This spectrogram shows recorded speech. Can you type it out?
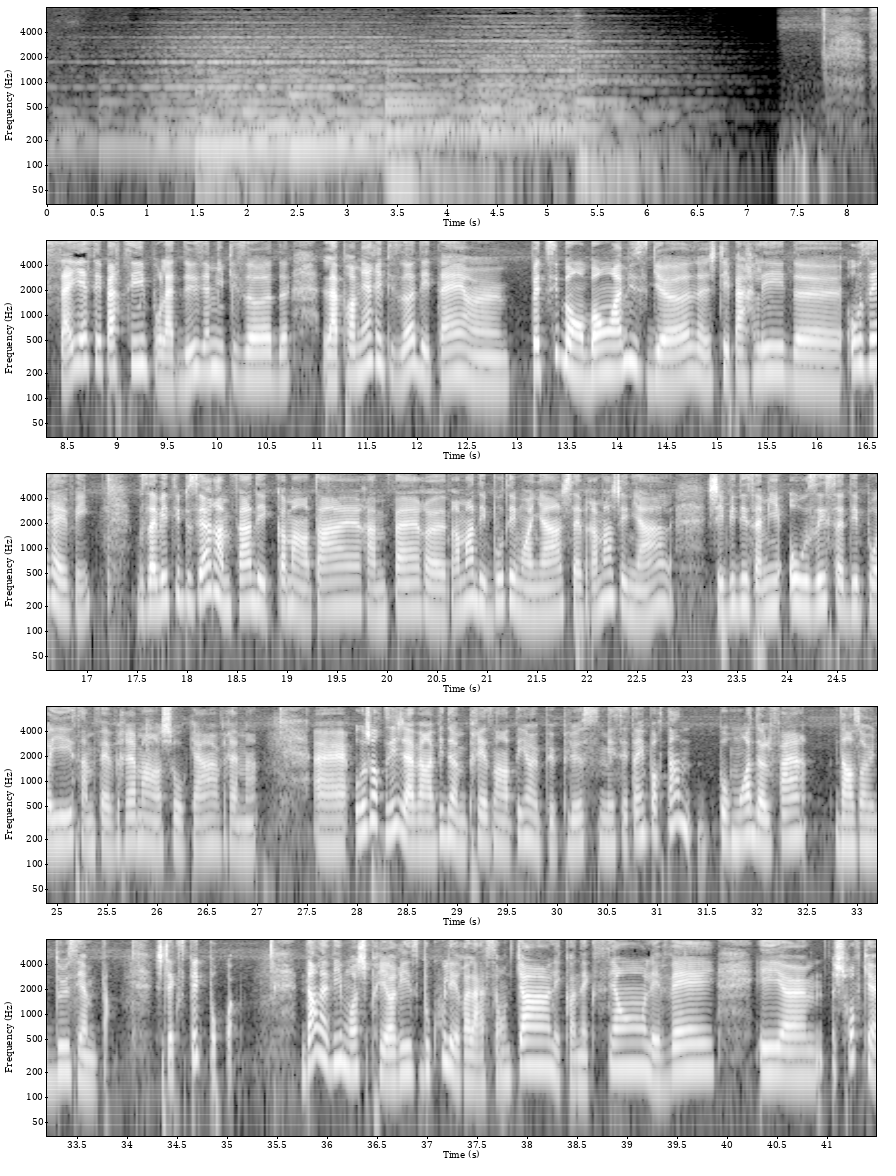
Ça y est, c'est parti pour la deuxième épisode. La première épisode était un petit bonbon amuse-gueule. Je t'ai parlé de Oser rêver. Vous avez été plusieurs à me faire des commentaires, à me faire euh, vraiment des beaux témoignages. C'est vraiment génial. J'ai vu des amis oser se déployer. Ça me fait vraiment chaud au cœur, vraiment. Euh, Aujourd'hui, j'avais envie de me présenter un peu plus, mais c'est important pour moi de le faire dans un deuxième temps. Je t'explique pourquoi. Dans la vie, moi, je priorise beaucoup les relations de cœur, les connexions, l'éveil. Et euh, je trouve que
